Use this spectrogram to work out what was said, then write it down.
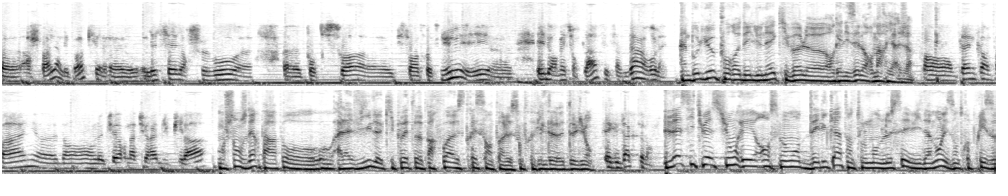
à cheval à l'époque, laissaient leurs chevaux pour qu'ils soient, soient entretenus et, euh, et dormaient sur place. Et ça faisait un relais. Un beau lieu pour euh, des Lyonnais qui veulent euh, organiser leur mariage. En pleine campagne, euh, dans le cœur naturel du Pilat. On change d'air par rapport au- à la ville qui peut être parfois stressante, hein, le centre-ville de, de Lyon. Exactement. La situation est en ce moment délicate, hein, tout le monde le sait évidemment. Les entreprises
